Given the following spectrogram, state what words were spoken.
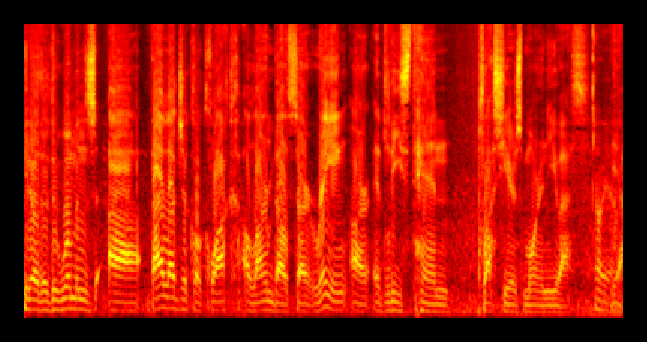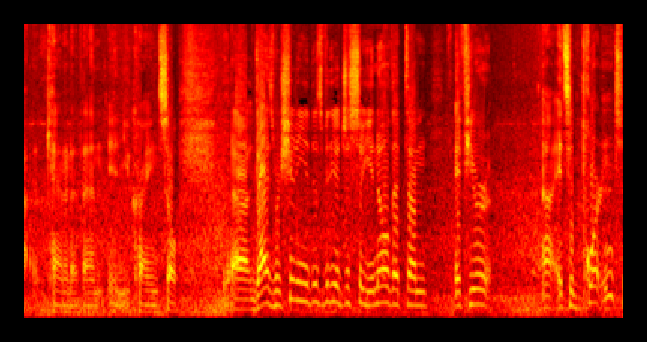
you know, the, the woman's uh, biological clock alarm bells start ringing are at least 10 plus years more in the U.S. Oh, yeah. Yeah, Canada than in Ukraine. So, uh, guys, we're shooting you this video just so you know that um, if you're uh, it's important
